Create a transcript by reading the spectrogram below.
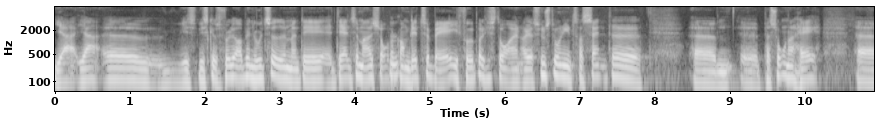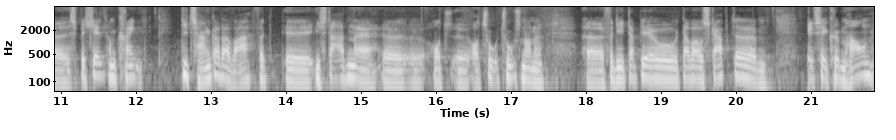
Ja, ja øh, vi, vi skal selvfølgelig op i nutiden, men det, det er altid meget sjovt at mm. komme lidt tilbage i fodboldhistorien, og jeg synes, du er en interessant øh, øh, person at have, øh, specielt omkring de tanker, der var for, øh, i starten af øh, år, øh, år 2000'erne. Øh, fordi der, blev jo, der var jo skabt øh, FC København,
